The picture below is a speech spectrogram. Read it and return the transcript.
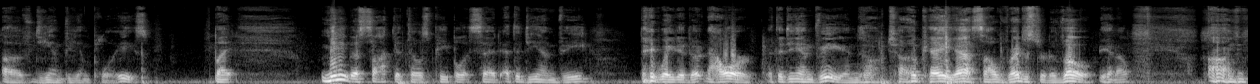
of DMV employees. But many of us thought that those people that said at the DMV, they waited an hour at the DMV and okay, yes, I'll register to vote. You know, um,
